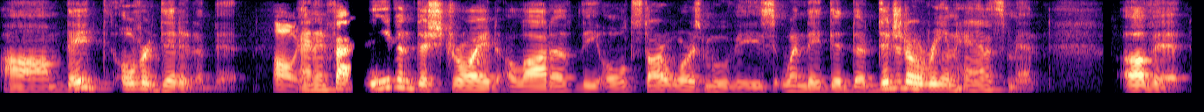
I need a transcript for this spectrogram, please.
um, they overdid it a bit. Oh, yeah. And in fact, they even destroyed a lot of the old Star Wars movies when they did the digital re-enhancement of it.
